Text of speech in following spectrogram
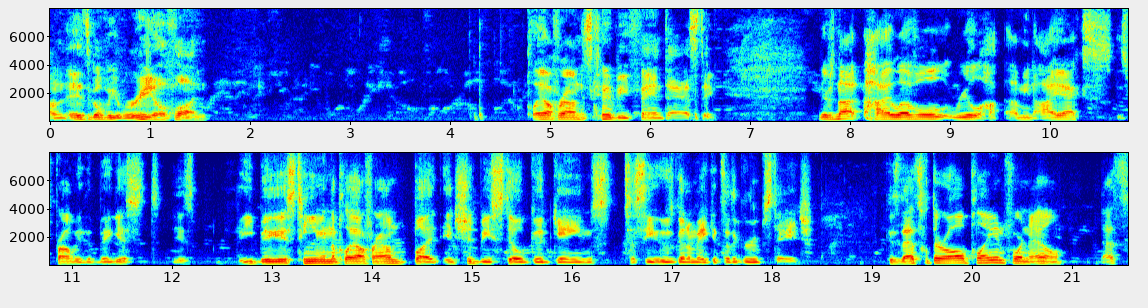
um, it's gonna be real fun. Playoff round is gonna be fantastic. There's not high level, real. I mean, Ajax is probably the biggest is the biggest team in the playoff round, but it should be still good games to see who's going to make it to the group stage because that's what they're all playing for now. That's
